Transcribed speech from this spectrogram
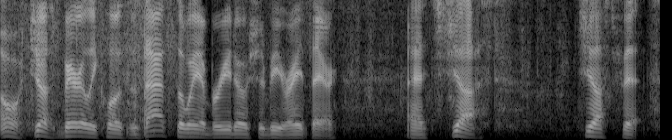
Oh, it just barely closes. That's the way a burrito should be right there. And it's just, just fits.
